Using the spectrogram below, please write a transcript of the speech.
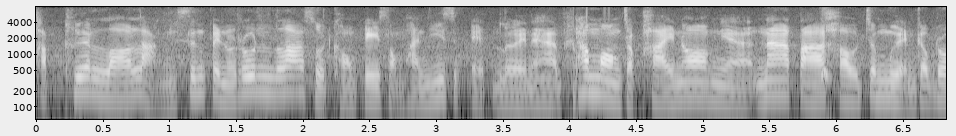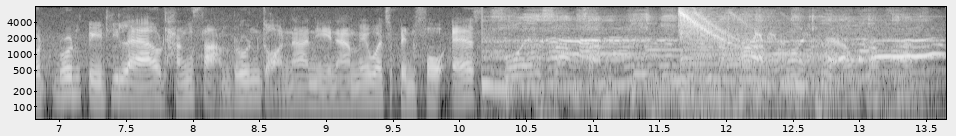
ขับเคลื่อนล้อหลัง ซึ่งเป็นรุ่นล่าสุดของปี 2021 เลยนะครับถ้ามองจากภายนอกเนี่ยหน้าตาเขาจะเหมือนกับรถรุ่นปีที่แล้วทั้ง 3 รุ่นก่อนหน้านี้นะไม่ว่าจะเป็น 4S โฟเอสร้างสรรค์เครื่องยนต์มีคุณภาพอีกแล้วครับท่าน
